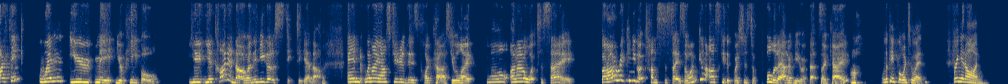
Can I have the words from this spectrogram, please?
I think when you meet your people, you you kind of know, and then you got to stick together. And when I asked you to do this podcast, you were like, "Well, I don't know what to say." But I reckon you got tons to say. So I'm going to ask you the questions to pull it out of you, if that's okay. Oh, Looking forward to it. Bring it on.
